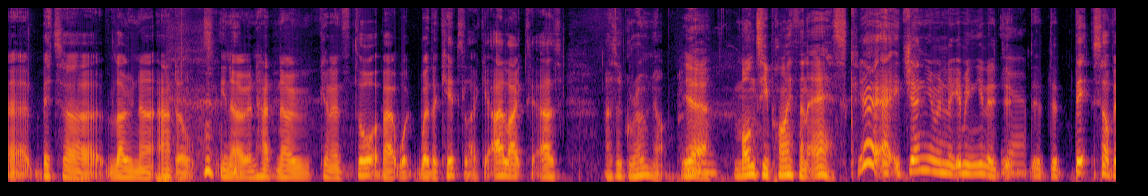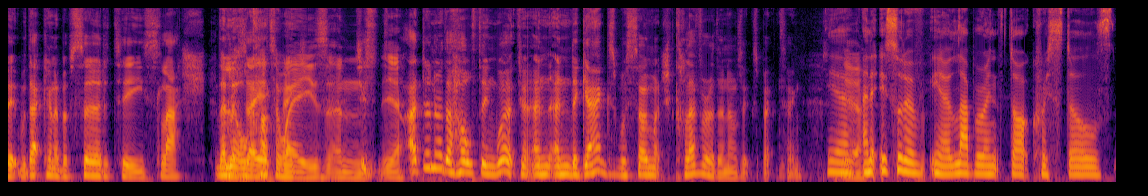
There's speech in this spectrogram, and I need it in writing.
Uh, bitter loner adult, you know, and had no kind of thought about what whether kids like it. I liked it as as a grown up. Yeah, mm. Monty Python esque. Yeah, it genuinely. I mean, you know, the, Yeah. the, the bits of it with that kind of absurdity slash The little cutaways nature, and- just, yeah. I don't know. The whole thing worked, and and the gags were so much cleverer than I was expecting. Yeah. Yeah. and it's sort of you know labyrinth, dark crystals,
